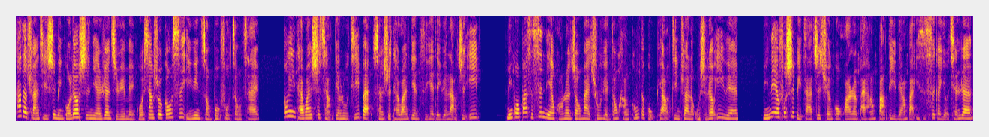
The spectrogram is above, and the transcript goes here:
他的传奇是民国六十年任职于美国橡树公司营运总部副总裁，供应台湾市场电路基板，算是台湾电子业的元老之一。民国八十四年，黄任中卖出远东航空的股票，净赚了五十六亿元，名列富士比杂志全国华人排行榜第两百一十四个有钱人。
